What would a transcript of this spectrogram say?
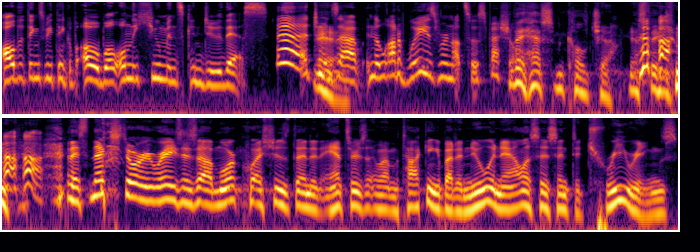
all the things we think of, oh, well, only humans can do this. Eh, it turns yeah. out in a lot of ways we're not so special. They have some culture. Yes, they do. this next story raises uh, more questions than it answers. I'm talking about a new analysis into tree rings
